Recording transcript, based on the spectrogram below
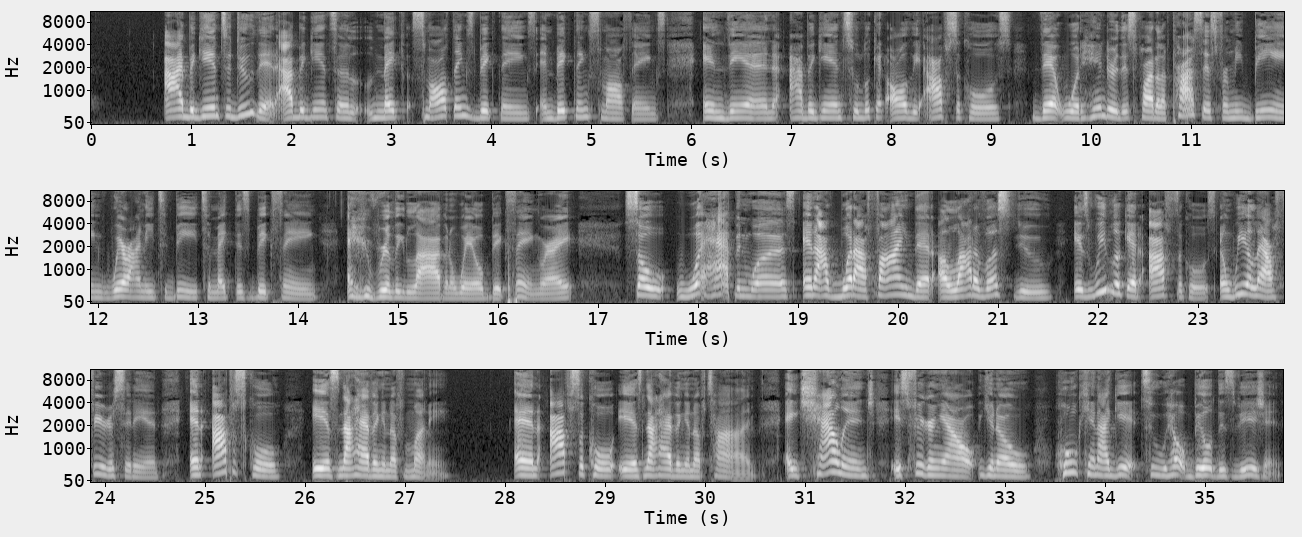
I began to do that. I began to make small things big things and big things small things. And then I began to look at all the obstacles that would hinder this part of the process for me being where I need to be to make this big thing a really live and a well big thing, right? So what happened was, and I what I find that a lot of us do is we look at obstacles and we allow fear to sit in. An obstacle is not having enough money. An obstacle is not having enough time. A challenge is figuring out, you know, who can I get to help build this vision?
